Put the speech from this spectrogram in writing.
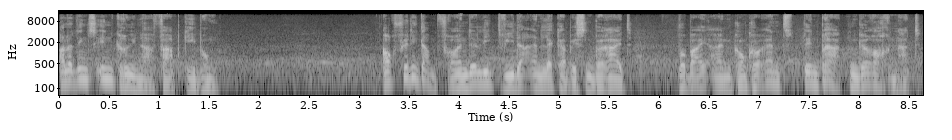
allerdings in grüner Farbgebung. Auch für die Dampffreunde liegt wieder ein Leckerbissen bereit, wobei ein Konkurrent den Braten gerochen hat.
